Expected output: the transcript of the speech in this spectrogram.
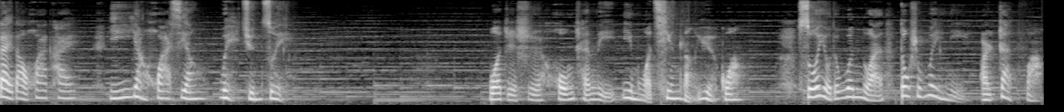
待到花开，一样花香为君醉。我只是红尘里一抹清冷月光，所有的温暖都是为你而绽放。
